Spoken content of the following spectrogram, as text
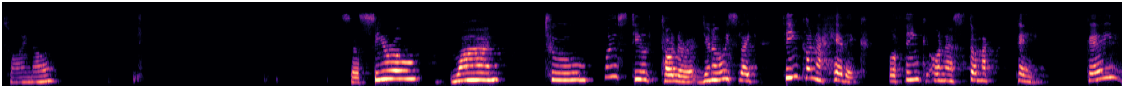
So I know. So zero, one, two, well, still tolerant. You know, it's like think on a headache or think on a stomach pain. Okay,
